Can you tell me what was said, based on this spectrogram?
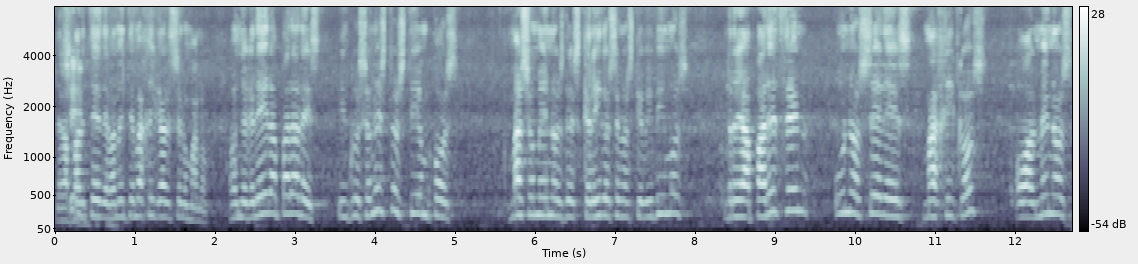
de la parte de la mente mágica del ser humano. A donde quería ir a parar es, incluso en estos tiempos más o menos descreídos en los que vivimos, reaparecen unos seres mágicos, o al menos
